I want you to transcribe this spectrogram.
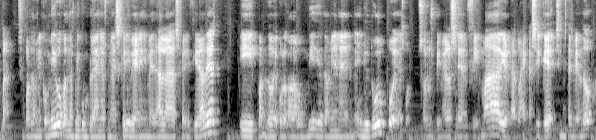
bueno, se portan bien conmigo. Cuando es mi cumpleaños me escriben y me dan las felicidades. Y cuando he colgado algún vídeo también en, YouTube, pues bueno, son los primeros en firmar y en dar like. Así que si me estáis viendo,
